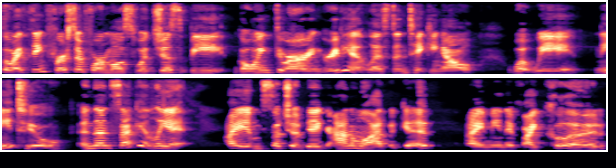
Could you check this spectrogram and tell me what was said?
So I think first and foremost would just be going through our ingredient list and taking out what we need to. And then secondly, I am such a big animal advocate. I mean, if I could,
